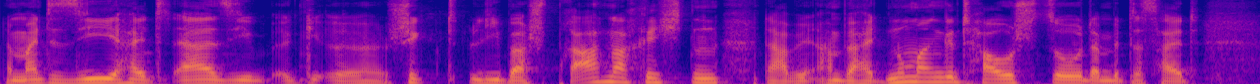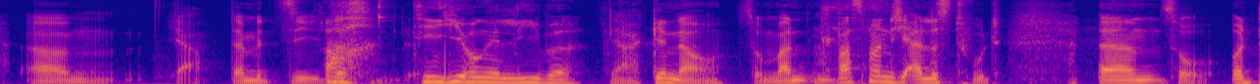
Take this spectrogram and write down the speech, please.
Dann meinte sie halt, ja, sie äh, schickt lieber Sprachnachrichten. Da hab, haben wir halt Nummern getauscht, so damit das halt ähm, ja, damit sie das ach, die junge Liebe. ja, genau. So, man, was man nicht alles tut. Ähm, so, und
